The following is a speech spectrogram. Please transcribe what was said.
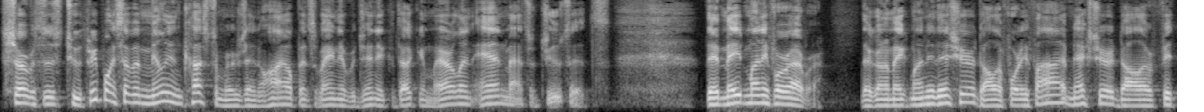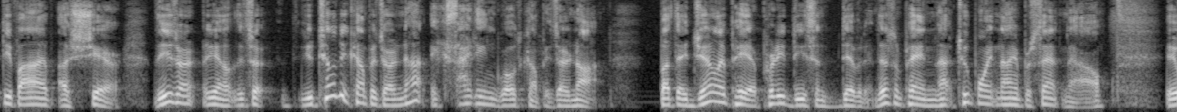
services to 3.7 million customers in Ohio, Pennsylvania, Virginia, Kentucky, Maryland, and Massachusetts. They've made money forever. They're going to make money this year, $1.45. Next year, $1.55 a share. These are, you know, these are, utility companies are not exciting growth companies. They're not. But they generally pay a pretty decent dividend. This is paying 2.9% now. It,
